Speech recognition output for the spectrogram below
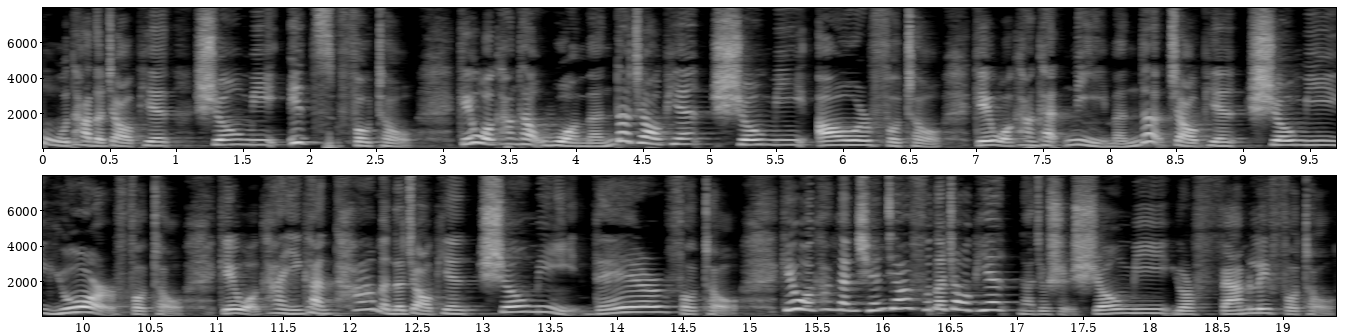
物它的照片，Show me its photo，给我看看我们的照片，Show me our photo，给我看看你们的照片，Show me your photo，给我看一看他们的照片，Show me their photo，给我看看全家福的照片，那就是 show me your family photo，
